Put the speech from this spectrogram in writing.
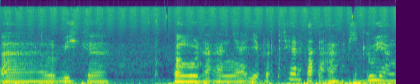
uh, lebih ke penggunaannya aja. Berarti kan kata ambigu yang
